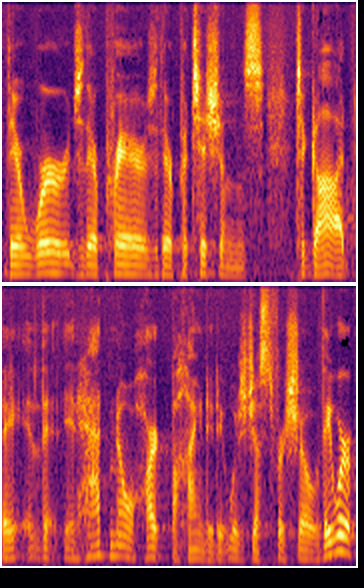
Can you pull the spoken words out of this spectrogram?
their words, their prayers, their petitions to God, they, they, it had no heart behind it. It was just for show. They were,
